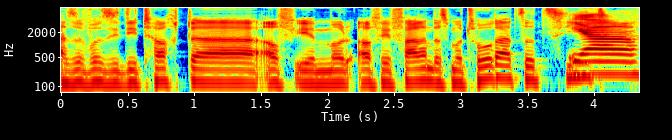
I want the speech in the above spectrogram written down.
also wo sie die Tochter auf ihr, auf ihr fahrendes Motorrad so zieht. Ja.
